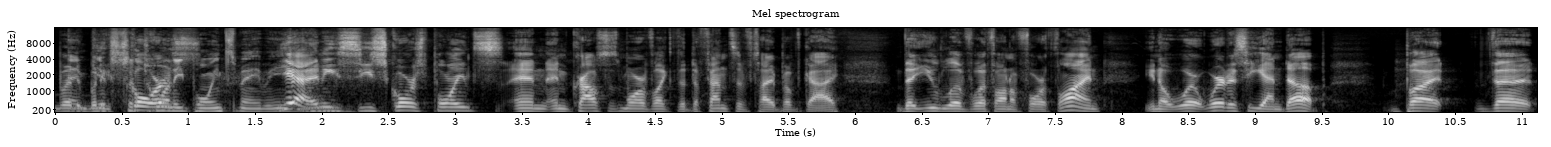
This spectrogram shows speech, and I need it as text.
but, but but he it's to scores 20 points maybe. Yeah, and he's, he scores points, and and Crouse is more of like the defensive type of guy that you live with on a fourth line. You know where where does he end up? But the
